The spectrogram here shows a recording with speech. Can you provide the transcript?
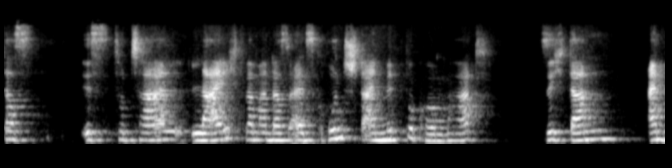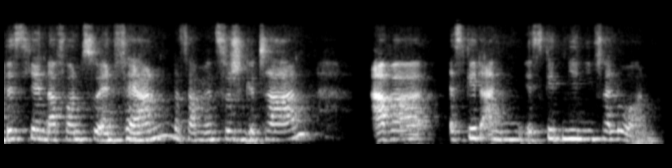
das ist total leicht, wenn man das als Grundstein mitbekommen hat, sich dann ein bisschen davon zu entfernen. Das haben wir inzwischen getan. Aber es geht, an, es geht mir nie verloren.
